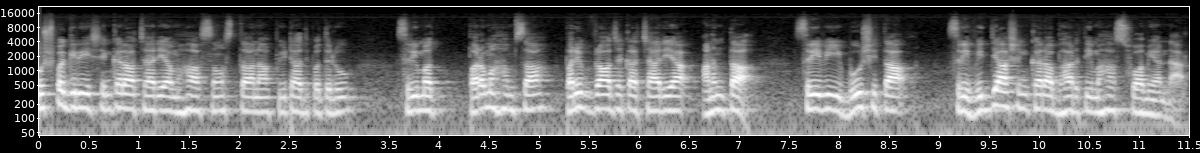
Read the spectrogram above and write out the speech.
పుష్పగిరి శంకరాచార్య మహాసంస్థాన పీఠాధిపతులు శ్రీమద్ పరమహంస పరివ్రాజకాచార్య అనంత శ్రీ వి భూషిత శ్రీ విద్యాశంకర భారతి మహాస్వామి అన్నారు.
